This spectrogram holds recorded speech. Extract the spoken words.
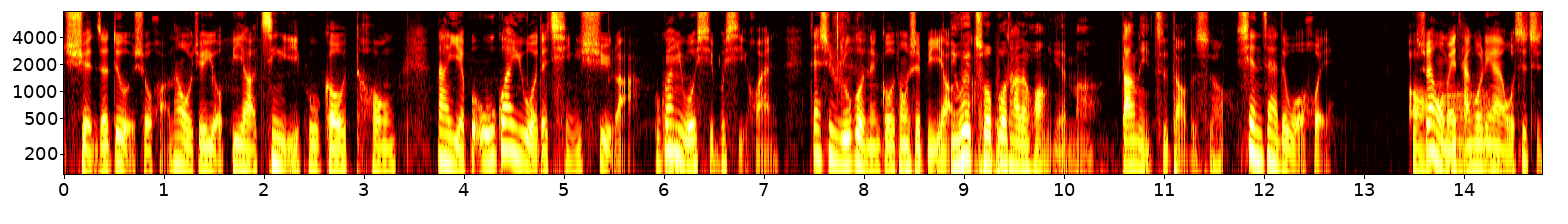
选择对我说谎，那我觉得有必要进一步沟通。那也不无关于我的情绪啦，无关于我喜不喜欢。但是如果能沟通是必要。你会戳破他的谎言吗？当你知道的时候，现在的我会。虽然我没谈过恋爱，我是指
